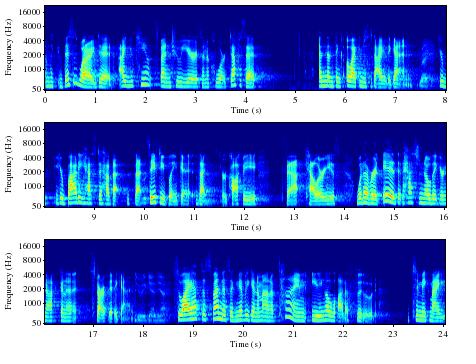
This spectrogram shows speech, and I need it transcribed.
I'm like, this is what I did. I, you can't spend two years in a caloric deficit and then think, oh, I can just diet again. Right. Your your body has to have that that safety blanket, that mm-hmm. your coffee, fat, calories, whatever it is, it has to know that you're not gonna starve it again. Do it again, yeah. So I have to spend a significant amount of time eating a lot of food to make my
